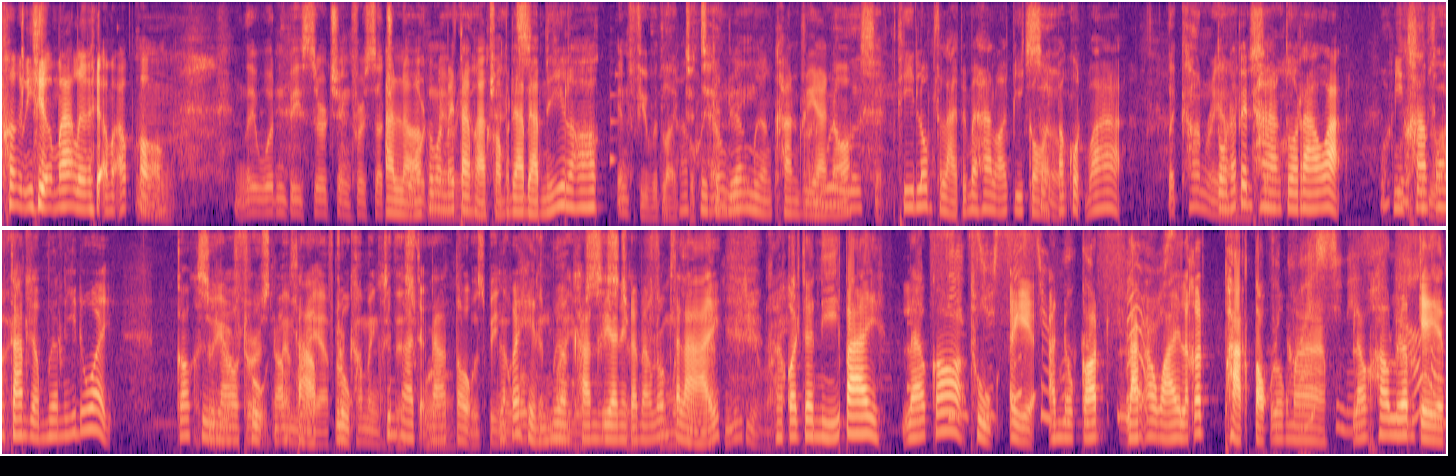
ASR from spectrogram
พวกนี้เยอะมากเลยเอามาอัพของ They wouldn't be searching for such อะเหรอพวกมันไม่ ordinary ตามหาของประดา objects. แบบนี้หรอก If you would like เรา to คุยกัน tell เรื่อง me, เมืองคันเรีย I เนาะ will listen. ที่ล่มสลายไปเมื่อ 500 ปีก่อน So, ปรากฏว่า The Conria ตัวนักเดิน you ทาง saw, ตัวเราอะ what มี was ความ it ทรง like? จำเกี่ยวกับเมืองนี้ด้วย ก็คือ So your เราถูก first น้อง memory สาว after ปลุก coming to ขึ้นมา this จากดาว world ตก was being แล้วก็เห็น awoken เมือง by your คันเรียเนี่ย sister กำลังล่ม from ส within ลาย that meteorite. แล้วก็จะหนีไป แล้วก็ถูกเออันโนกอสล้างเอาไว้ แล้วก็ผลักตกลงมา แล้วเข้าเริ่มเกม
